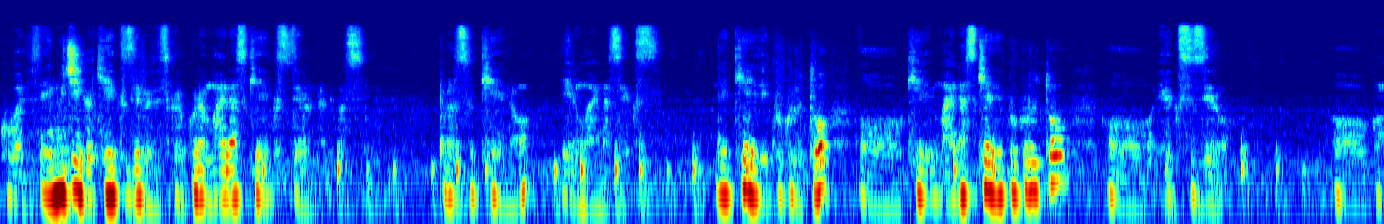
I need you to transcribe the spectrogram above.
ここはですね MG が KX0 ですからこれはマイナス KX0 になります。プラス K の L マイナス X で K でくくると K マイナス K でくくると X0 今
